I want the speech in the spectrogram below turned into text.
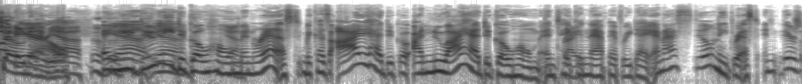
show here? now. Yeah. Uh-huh. And Yeah, you do need to go home and rest because I had to go I knew I had to go home and take a nap every day and I still need rest. And there's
